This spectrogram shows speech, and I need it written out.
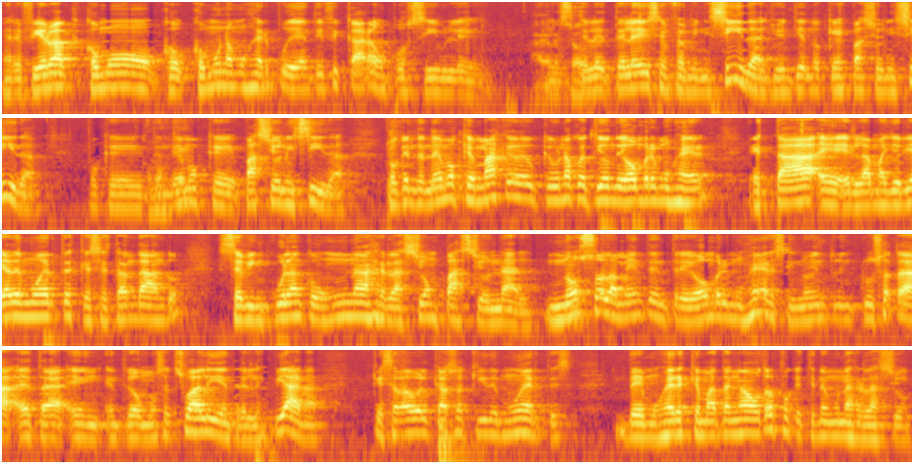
me refiero a cómo, cómo una mujer puede identificar a un posible... Usted le, usted le dicen feminicida, yo entiendo que es pasionicida, porque ¿Cómo entendemos que pasionicida, porque entendemos que más que, que una cuestión de hombre-mujer, está eh, la mayoría de muertes que se están dando se vinculan con una relación pasional, no solamente entre hombre y mujer, sino entre- incluso hasta, hasta en- entre homosexuales y entre lesbianas, que se ha dado el caso aquí de muertes de mujeres que matan a otras porque tienen una relación.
